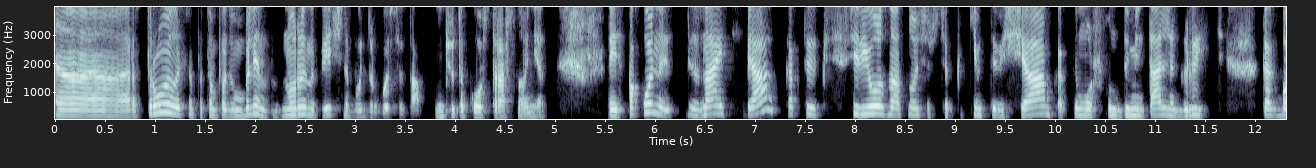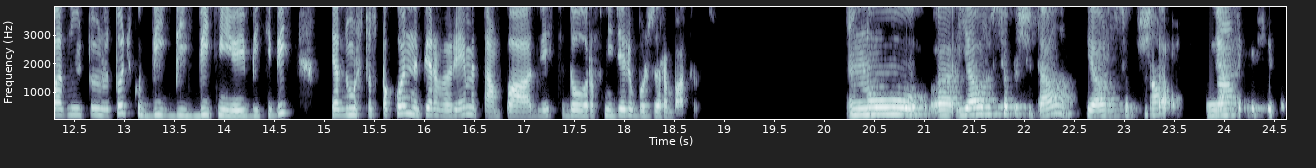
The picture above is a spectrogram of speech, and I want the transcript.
Э, расстроилась, но потом подумала, блин, ну рынок вечно будет другой сетап, ничего такого страшного нет. И спокойно, зная тебя, как ты серьезно относишься к каким-то вещам, как ты можешь фундаментально грызть как бы одну и ту же точку, бить, бить, бить нее и бить и бить, я думаю, что спокойно первое время там по 200 долларов в неделю будешь зарабатывать. Ну, э, я уже все посчитала, я уже все посчитала. Но. У меня а. все посчитано.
